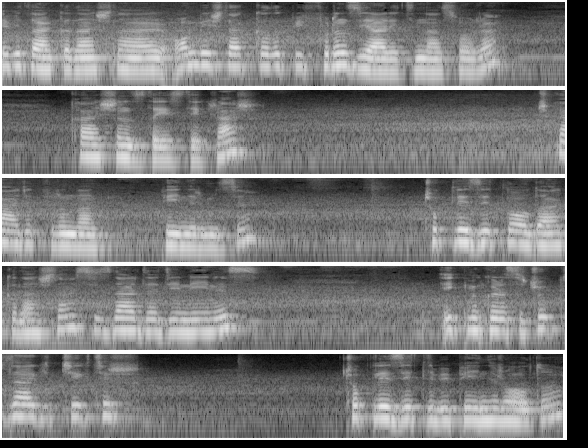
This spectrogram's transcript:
Evet arkadaşlar 15 dakikalık bir fırın ziyaretinden sonra karşınızdayız tekrar. Çıkardık fırından peynirimizi. Çok lezzetli oldu arkadaşlar. Sizler de deneyiniz. Ekmek arası çok güzel gidecektir. Çok lezzetli bir peynir oldu.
